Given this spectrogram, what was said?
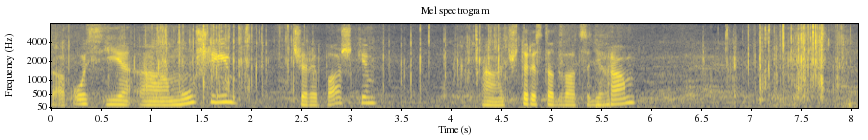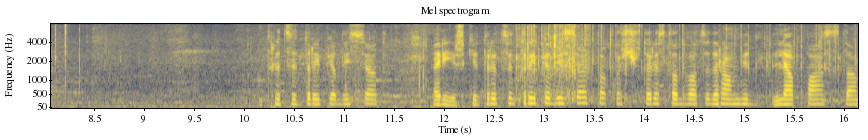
Так, ось є мушлі, черепашки. А, 420 грам. 33,50. Ріжки 33,50, також 420 грам від ля паста.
